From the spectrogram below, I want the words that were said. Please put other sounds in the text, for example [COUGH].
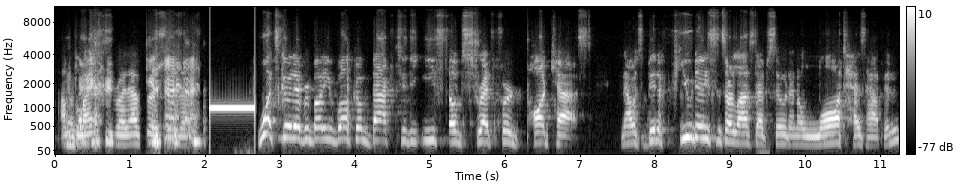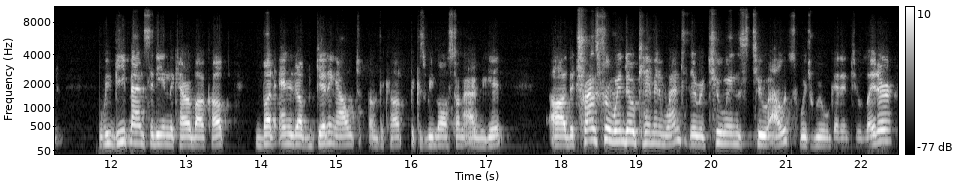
I'm Okay. blanking right after I say that. [LAUGHS] What's good, everybody? Welcome back to the East of Stretford podcast. Now, it's been a few days since our last episode, and a lot has happened. We beat Man City in the Carabao Cup, but ended up getting out of the cup because we lost on aggregate. Uh, the transfer window came and went. There were two wins, two outs, which we will get into later.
